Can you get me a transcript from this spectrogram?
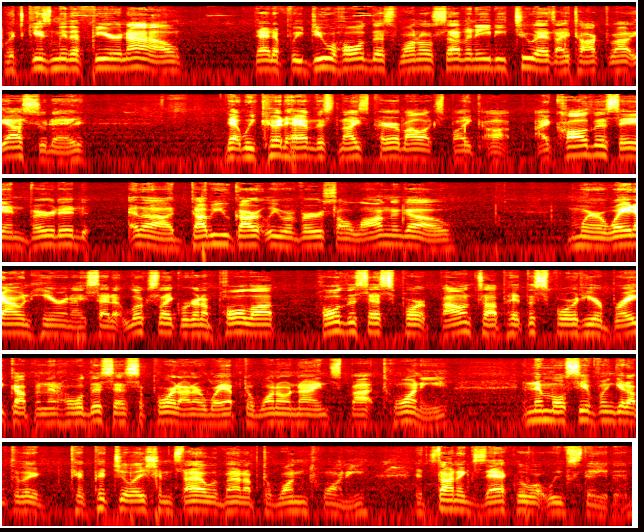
which gives me the fear now that if we do hold this 107.82 as I talked about yesterday, that we could have this nice parabolic spike up. I called this a inverted uh, W Gartley reversal long ago when we were way down here and I said it looks like we're going to pull up hold this as support, bounce up, hit the support here, break up, and then hold this as support on our way up to 109 spot 20. And then we'll see if we can get up to the capitulation style event up to 120. It's done exactly what we've stated.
